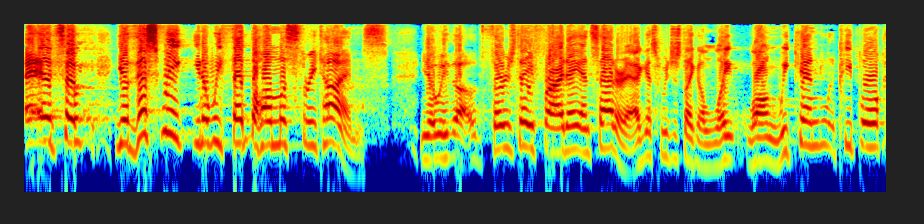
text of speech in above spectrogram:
And so, you know, this week, you know, we fed the homeless three times. You know, we uh, Thursday, Friday, and Saturday. I guess we're just like a late, long weekend people.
